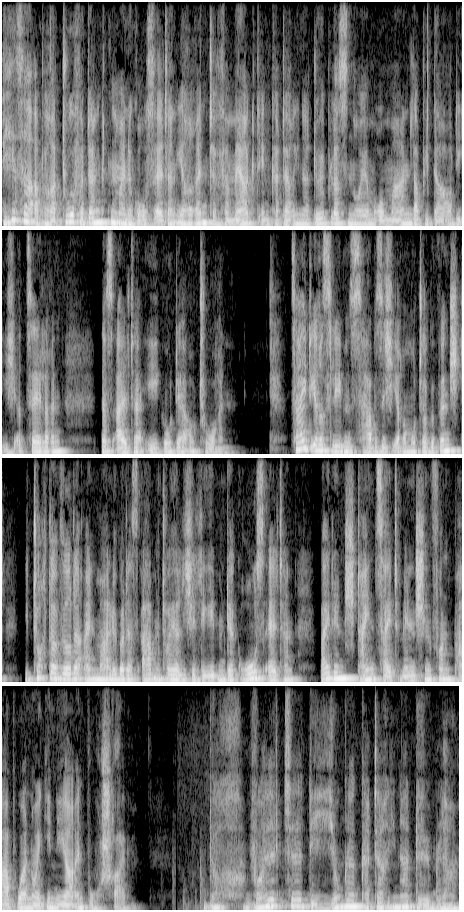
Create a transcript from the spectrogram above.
Dieser Apparatur verdankten meine Großeltern ihre Rente, vermerkt in Katharina Döblers neuem Roman Lapidar die Ich-Erzählerin, das alter Ego der Autorin. Zeit ihres Lebens habe sich ihre Mutter gewünscht, die Tochter würde einmal über das abenteuerliche Leben der Großeltern bei den Steinzeitmenschen von Papua-Neuguinea ein Buch schreiben. Doch wollte die junge Katharina Döbler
